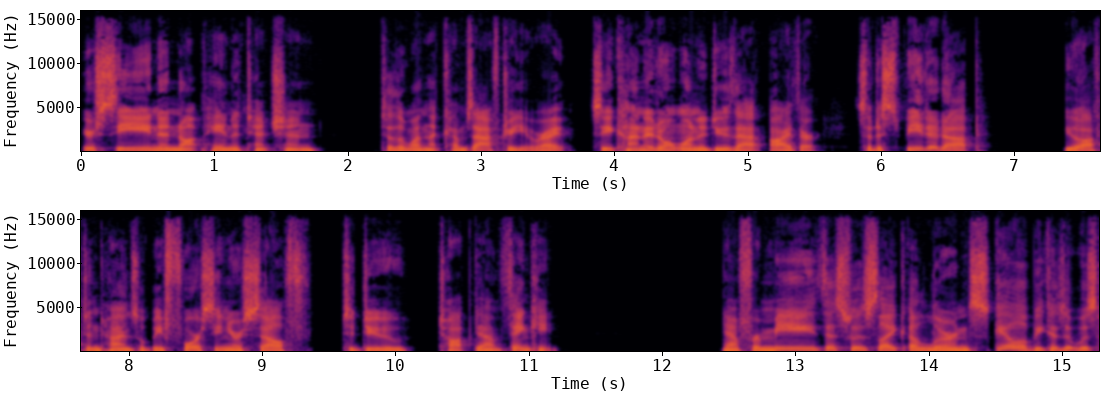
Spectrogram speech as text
your seeing and not paying attention to the one that comes after you, right? So you kind of don't want to do that either. So to speed it up, you oftentimes will be forcing yourself to do top down thinking. Now, for me, this was like a learned skill because it was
